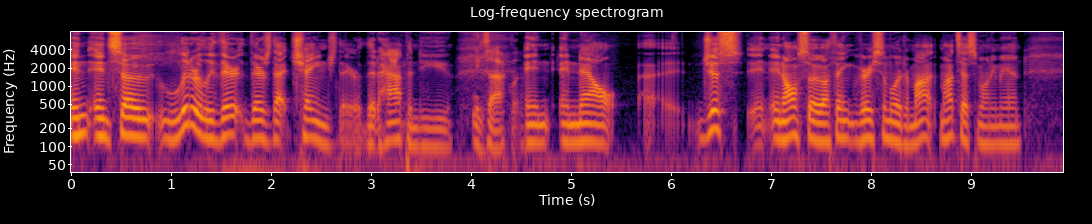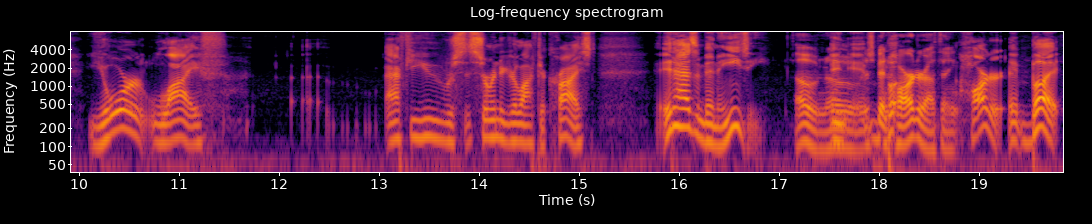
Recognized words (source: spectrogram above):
And and so literally there there's that change there that happened to you. Exactly. and and now uh, just and and also I think very similar to my my testimony, man. Your life uh, after you re- surrender your life to Christ, it hasn't been easy, Oh no, and- it's been but- harder. I think. harder, eh, but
